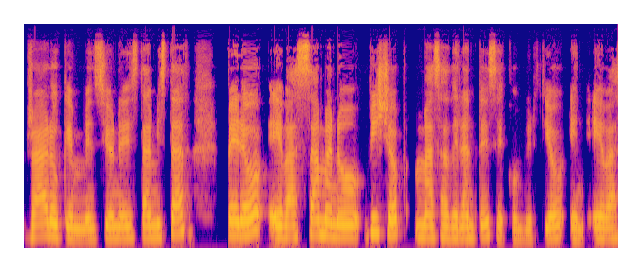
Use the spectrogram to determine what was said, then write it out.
raro que mencione esta amistad, pero Eva Sámano Bishop más adelante se convirtió en Eva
